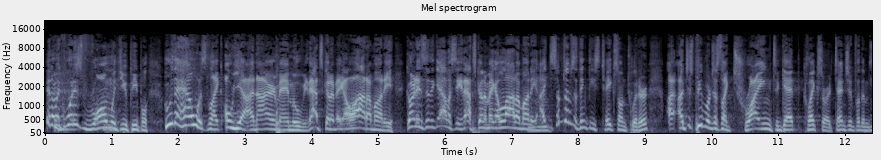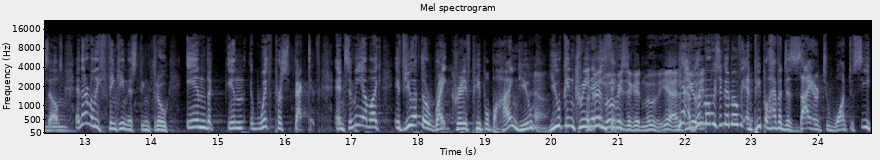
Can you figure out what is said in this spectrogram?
And I'm like, what is wrong with you people? Who the hell was like, oh yeah, an Iron Man movie that's going to make a lot of money. Guardians of the Galaxy that's going to make a lot of money. I sometimes I think these takes on Twitter, I, I just people are just like trying to get clicks or attention for themselves, mm. and not really thinking this thing through in the in with perspective. And to me, I'm like, if you have the right creative people behind you, you can create a good anything. movie's a good movie. Yeah. And yeah, if a good it- movie's a good movie, and people have a desire to want to see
